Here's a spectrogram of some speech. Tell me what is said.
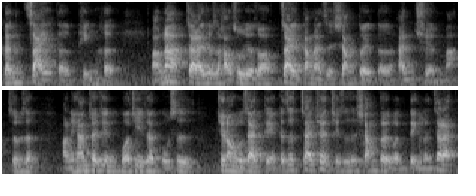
跟债的平衡，啊，那再来就是好处就是说债当然是相对的安全嘛，是不是？啊，你看最近国际这股市。金融股在跌，可是债券其实是相对稳定的。再来，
